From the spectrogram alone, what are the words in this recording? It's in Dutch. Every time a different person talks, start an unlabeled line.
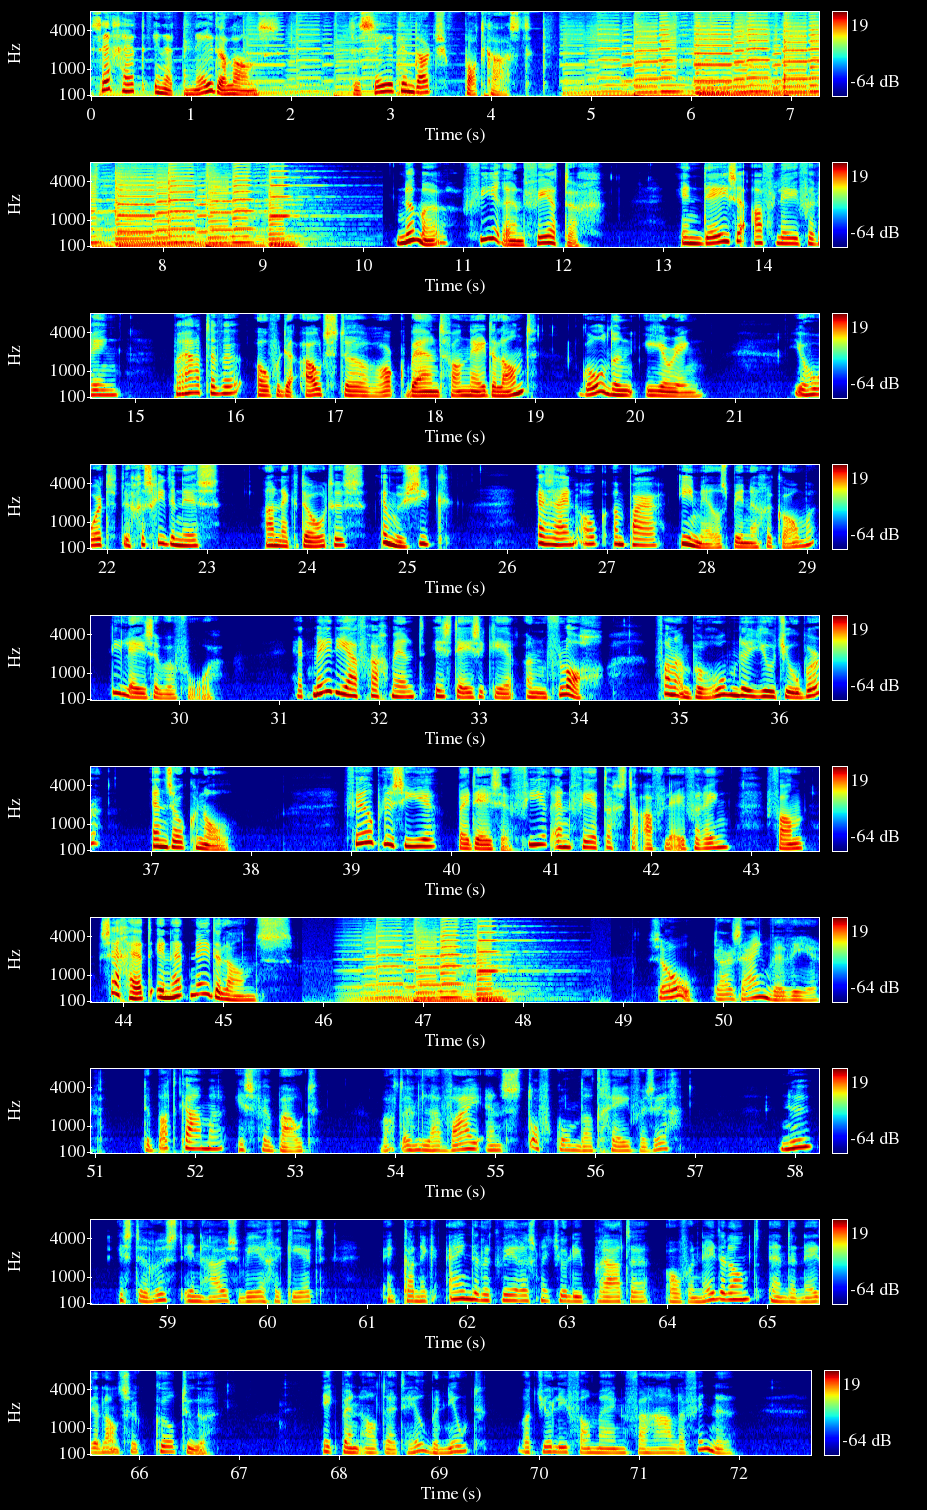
Zeg het in het Nederlands. De Say It in Dutch podcast. Nummer 44. In deze aflevering praten we over de oudste rockband van Nederland, Golden Earring. Je hoort de geschiedenis, anekdotes en muziek. Er zijn ook een paar e-mails binnengekomen, die lezen we voor. Het mediafragment is deze keer een vlog van een beroemde YouTuber, Enzo Knol. Veel plezier bij deze 44ste aflevering van Zeg het in het Nederlands. Zo, daar zijn we weer. De badkamer is verbouwd. Wat een lawaai en stof kon dat geven, zeg. Nu is de rust in huis weergekeerd en kan ik eindelijk weer eens met jullie praten over Nederland en de Nederlandse cultuur. Ik ben altijd heel benieuwd wat jullie van mijn verhalen vinden.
